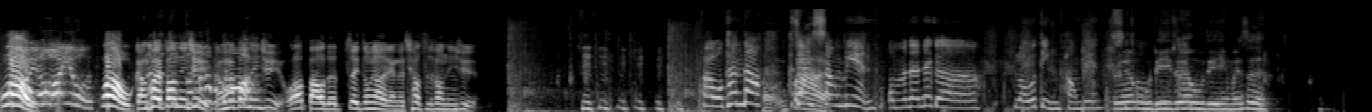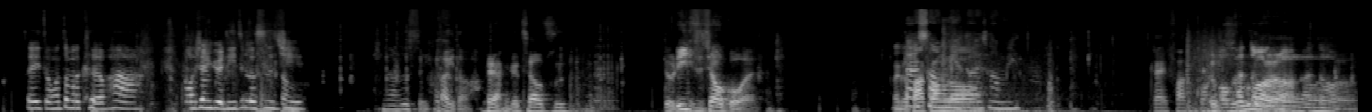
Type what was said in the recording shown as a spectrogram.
哇哎呦哎呦！哇！赶快放进去，赶快放进去！我要把我的最重要的两个鞘刺放进去。啊，我看到在上面，我们的那个楼顶旁边。这边无敌，这边无敌，没事。这里怎么这么可怕？好想远离这个世界。天啊，是谁盖的啊？两个鞘刺，有粒子效果哎！买个发光在上面，在！上面。该发光。我看到了啦，看到了。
